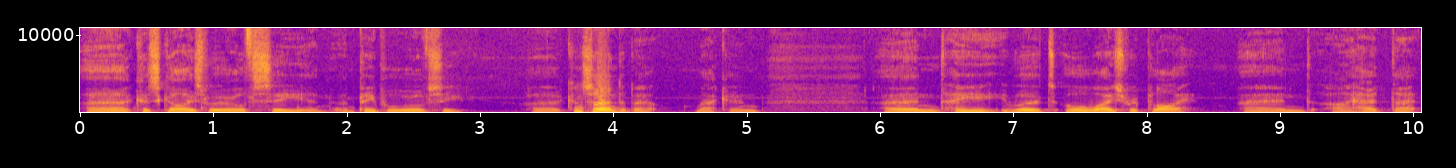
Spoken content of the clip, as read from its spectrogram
because uh, guys were obviously and, and people were obviously uh, concerned about Mac and and he would always reply and I had that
